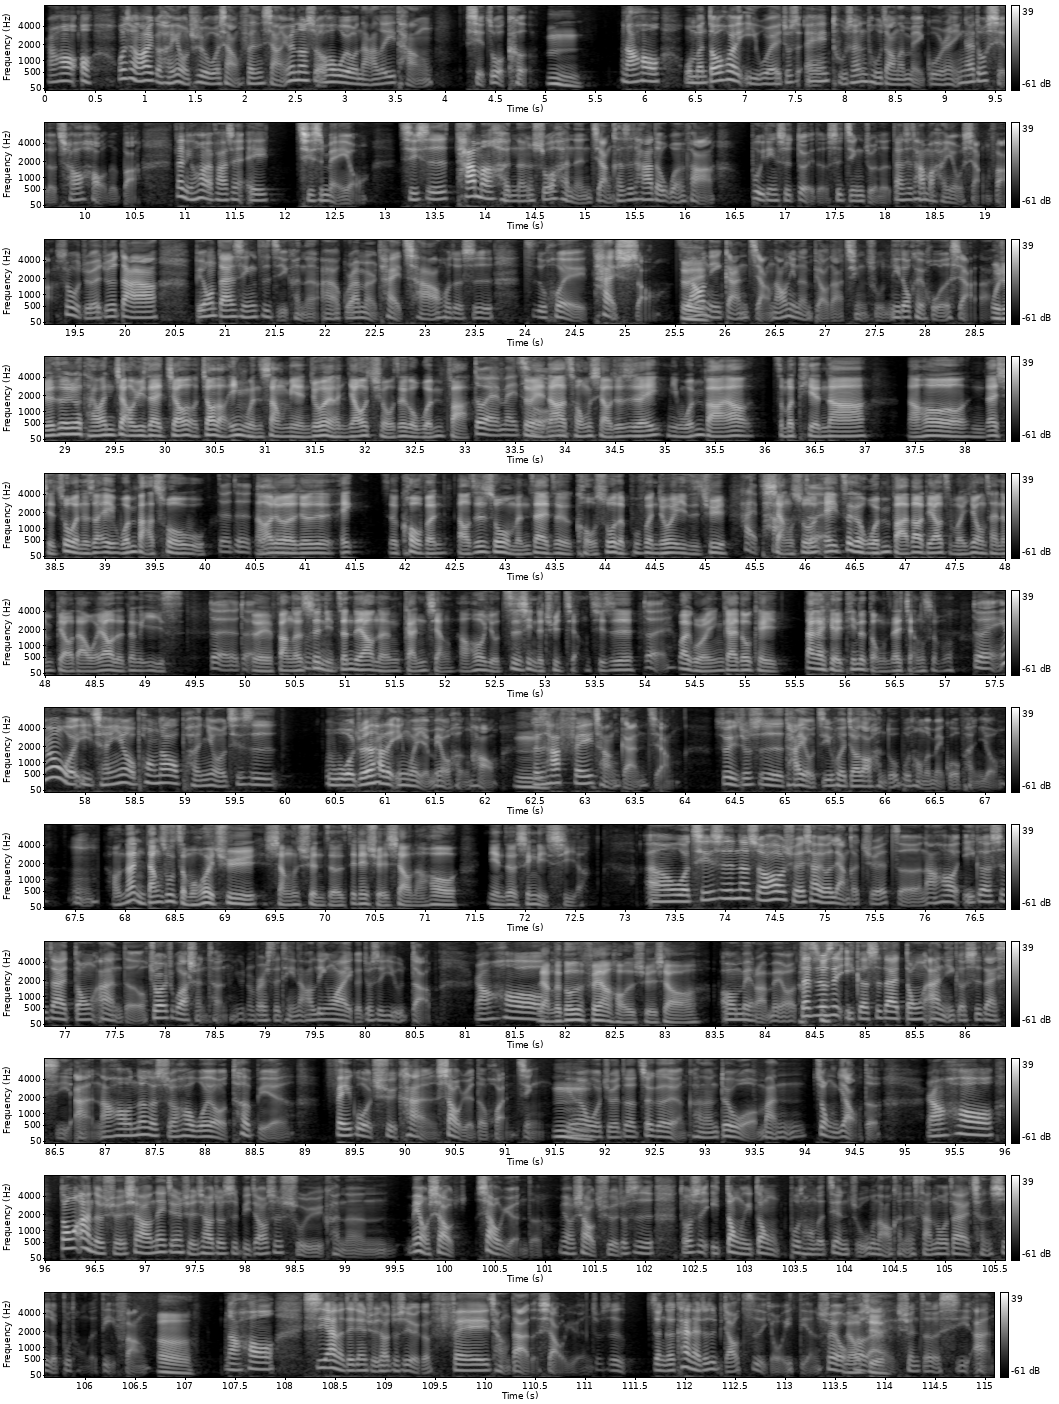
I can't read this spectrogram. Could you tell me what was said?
然后哦，我想到一个很有趣的，我想分享，因为那时候我有拿了一堂写作课，嗯。然后我们都会以为就是哎土生土长的美国人应该都写的超好的吧？但你后来发现哎其实没有，其实他们很能说很能讲，可是他的文法不一定是对的，是精准的，但是他们很有想法，所以我觉得就是大家不用担心自己可能哎 grammar 太差或者是字会太少。只要你敢讲，然后你能表达清楚，你都可以活得下来。我觉得这就是台湾教育在教教导英文上面，就会很要求这个文法。对，没错。对，那从小就是，哎，你文法要怎么填呐？然后你在写作文的时候，哎，文法错误。对对。然后就就是，哎，这扣分，导致说我们在这个口说的部分就会一直去害怕，想说，哎，这个文法到底要怎么用才能表达我要的那个意思？对对对。对，反而是你真的要能敢讲，然后有自信的去讲，其实对外国人应该都可以。大概可以听得懂你在讲什么。对，因为我以前也有碰到朋友，其实我觉得他的英文也没有很好，可是他非常敢讲，所以就是他有机会交到很多不同的美国朋友。嗯，好，那你当初怎么会去想选择这间学校，然后念这心理系啊？嗯，我其实那时候学校有两个抉择，然后一个是在东岸的 George Washington University，然后另外一个就是 UW。然后两个都是非常好的学校啊。哦，没有啦，没有，但是就是一个是在东岸，一个是在西岸。然后那个时候我有特别飞过去看校园的环境，因为嗯我觉得这个可能对我蛮重要的。然后东岸的学校，那间学校就是比较是属于可能没有校校园的，没有校区的，就是都是一栋一栋不同的建筑物，然后可能散落在城市的不同的地方。嗯，然后西岸的这间学校就是有一个非常大的校园，就是整个看起来就是比较自由一点，所以我后来选择了西岸。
